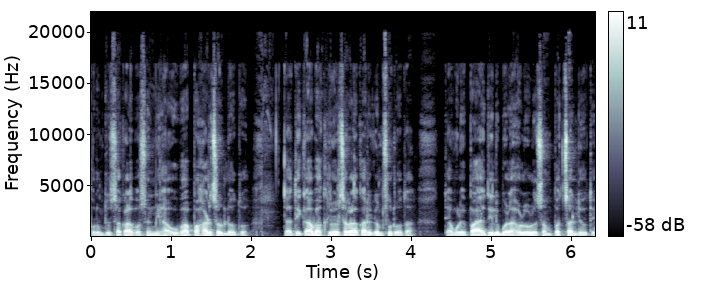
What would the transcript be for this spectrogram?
परंतु सकाळपासून मी हा उभा पहाड चढलो होतो. त्यात एका भाकरीवर सगळा कार्यक्रम सुरू होता. त्यामुळे पायातील बळ हळूहळू संपत चालले होते.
